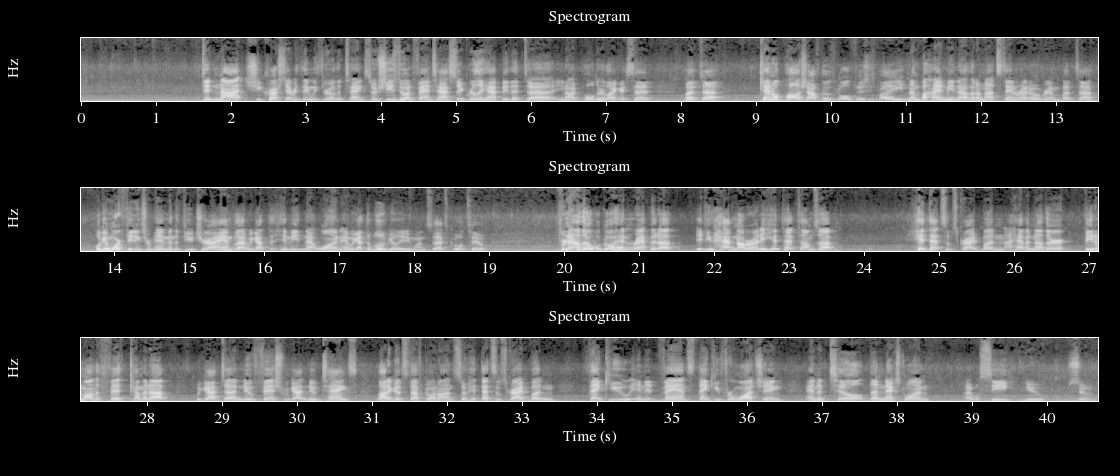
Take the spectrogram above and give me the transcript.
did not. She crushed everything we threw in the tank, so she's doing fantastic. Really happy that uh, you know I pulled her, like I said. But uh, Ken will polish off those goldfish. He's probably eating them behind me now that I'm not standing right over him. But uh, we'll get more feedings from him in the future. I am glad we got the, him eating that one, and we got the bluegill eating one, so that's cool too. For now, though, we'll go ahead and wrap it up. If you have not already, hit that thumbs up hit that subscribe button. I have another Feed Them on the 5th coming up. We got uh, new fish, we got new tanks, a lot of good stuff going on. So hit that subscribe button. Thank you in advance. Thank you for watching. And until the next one, I will see you soon.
